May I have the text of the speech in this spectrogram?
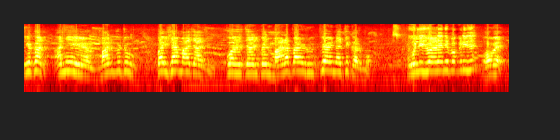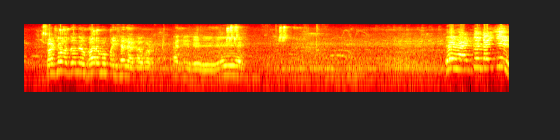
એક જ અને મારું બધું પૈસા માજા છે પાંચ હજાર રૂપિયા મારા પાસે રૂપિયા નથી ઘરમાં. પોલીસ વાળાને પકડી છે? હવે. કશો નહીં ઊભા પૈસા લેતા પણ અરે. એ રાજતો જલ્દી.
